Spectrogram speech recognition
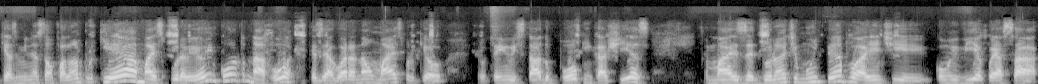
que as meninas estão falando, porque é a mais pura. Eu encontro na rua, quer dizer, agora não mais, porque eu, eu tenho estado pouco em Caxias, mas durante muito tempo a gente convivia com essa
